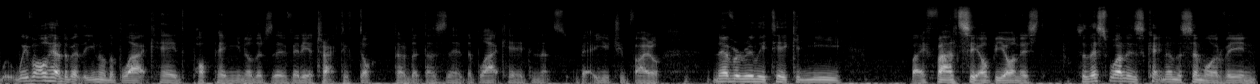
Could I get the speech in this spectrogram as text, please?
we've all heard about the you know the blackhead popping. You know, there's the very attractive doctor that does the the blackhead, and that's a bit of YouTube viral. Never really taken me by fancy, I'll be honest. So this one is kind of in the similar vein.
